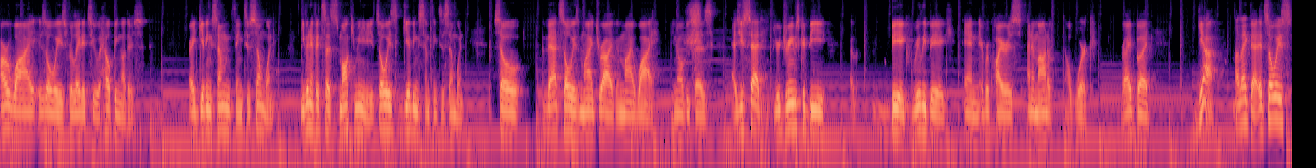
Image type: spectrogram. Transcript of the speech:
our why is always related to helping others, right? Giving something to someone. Even if it's a small community, it's always giving something to someone. So that's always my drive and my why, you know, because as you said, your dreams could be big, really big, and it requires an amount of, work, right? But yeah, I like that. It's always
